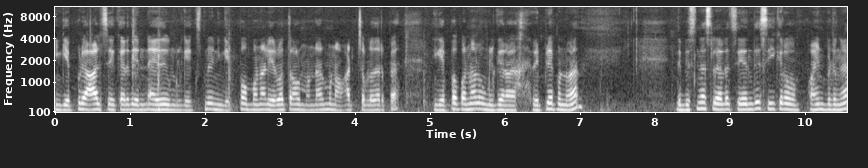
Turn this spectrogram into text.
நீங்கள் எப்படி ஆள் சேர்க்கறது என்ன இது உங்களுக்கு எக்ஸ்பிளைன் நீங்கள் எப்போ பண்ணாலும் இருபத்தி நாலு மணி நேரமும் நான் வாட்ஸ்அப்பில் தான் இருப்பேன். நீங்கள் எப்போ பண்ணாலும் உங்களுக்கு நான் ரிப்ளை பண்ணுவேன். இந்த பிஸ்னஸில் எல்லாம் சேர்ந்து சீக்கிரம் பயன்படுங்க.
